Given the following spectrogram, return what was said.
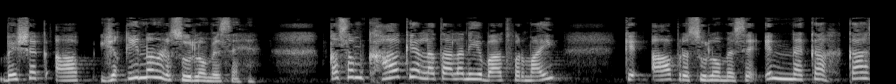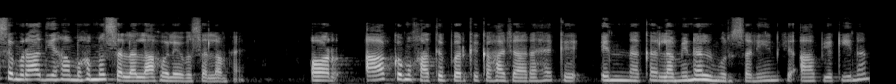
بے شک آپ یقیناً رسولوں میں سے ہیں۔ قسم کھا کے اللہ تعالیٰ نے یہ بات فرمائی کہ آپ رسولوں میں سے ان کا سے مراد یہاں محمد صلی اللہ علیہ وسلم ہے اور آپ کو مخاطب کر کے کہا جا رہا ہے کہ ان کا لمن المرسلین، کہ آپ یقیناً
